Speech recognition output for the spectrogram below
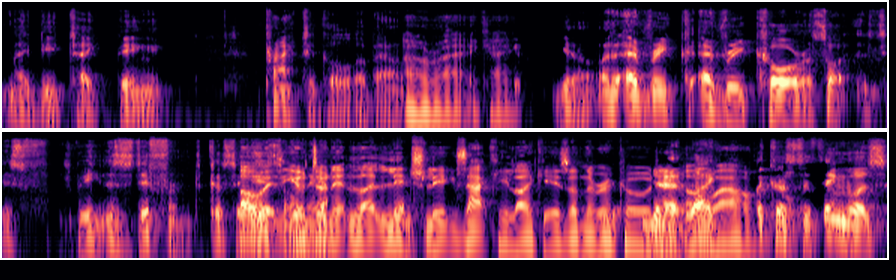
maybe take being practical about Oh, right. Okay. you know, and every every chorus is is different because Oh, is you're doing it like literally exactly like it is on the recording. Yeah, oh, like, wow. Because the thing was,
